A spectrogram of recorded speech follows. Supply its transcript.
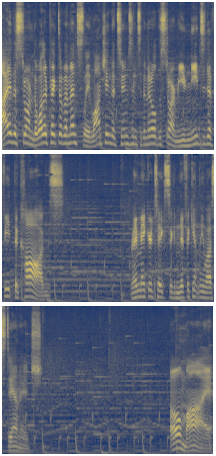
Eye of the Storm. The weather picked up immensely, launching the toons into the middle of the storm. You need to defeat the cogs. Rainmaker takes significantly less damage. Oh my.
